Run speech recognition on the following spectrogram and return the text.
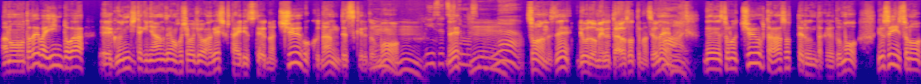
あの例えばインドが、えー、軍事的に安全保障上激しく対立しているのは中国なんですけれども、うんうん、隣接してますもんね、そうなんですね。領土をめぐって争ってますよね。はい、でその中国と争ってるんだけれども要するにその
